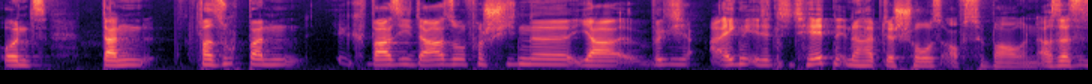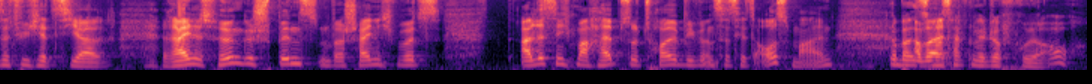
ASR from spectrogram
Und dann versucht man quasi da so verschiedene, ja, wirklich eigene Identitäten innerhalb der Shows aufzubauen. Also das ist natürlich jetzt hier reines Hirngespinst und wahrscheinlich wird es alles nicht mal halb so toll, wie wir uns das jetzt ausmalen. Aber, Aber- sowas hatten wir doch früher auch.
